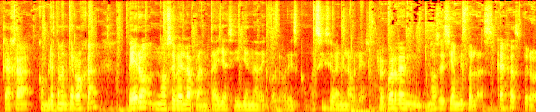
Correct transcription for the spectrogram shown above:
caja completamente roja, pero no se ve la pantalla así llena de colores como así se ve en la OLED. Recuerden, no sé si han visto las cajas, pero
